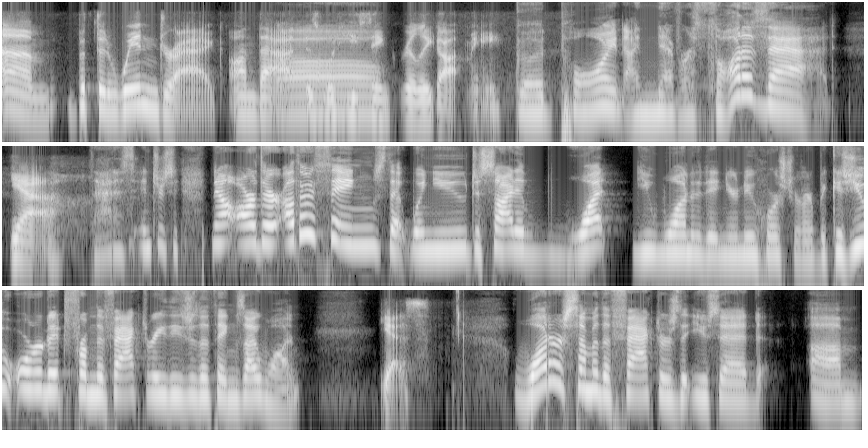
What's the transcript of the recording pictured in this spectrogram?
Um, but the wind drag on that is what Oh. he think really got me. Good point. I never thought of that. Yeah. That is interesting. Now, are there other things that when you decided what you wanted in your new horse trailer, because you ordered it from the factory, these are the things I want. Yes. What are some of the factors that you said, um,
